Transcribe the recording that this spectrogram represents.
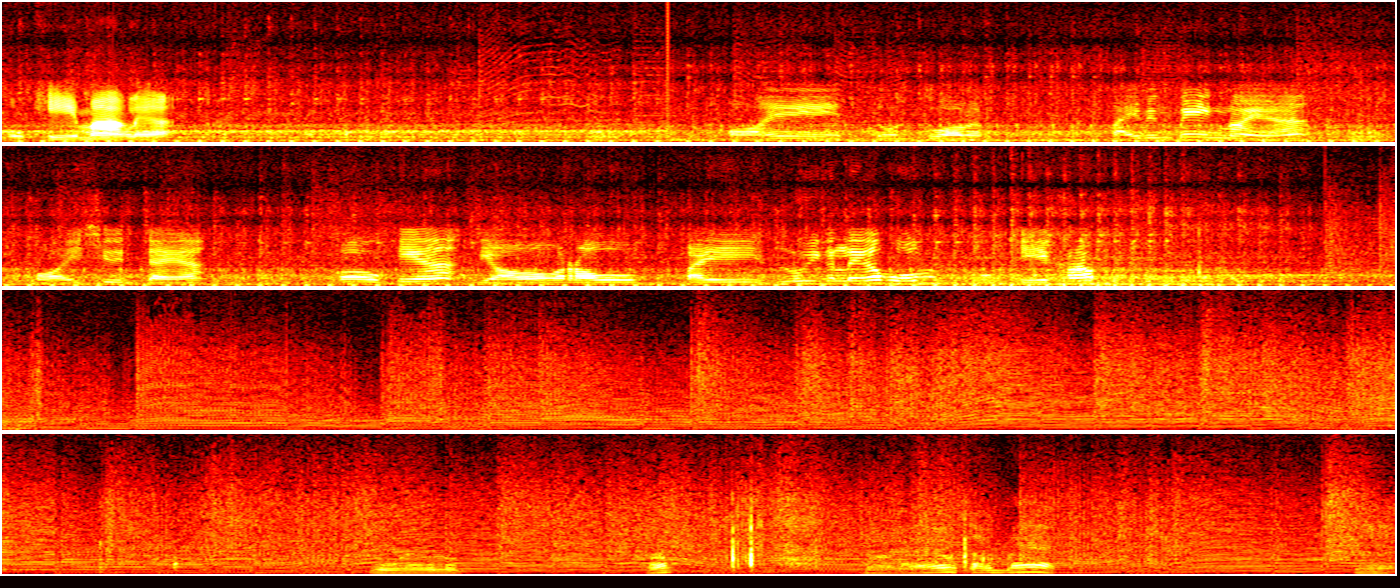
โอเคมากเลยฮะขอให้โดนตัวแบบ ส์เบ้งๆหน่อยนะขอให้ชื่นใจฮะก็โอเคฮะเดี๋ยวเราไปลุยกันเลยครับผมโอเคครับอยู่ในหลุมฮะมาแล้วตามแรกเนี่ย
